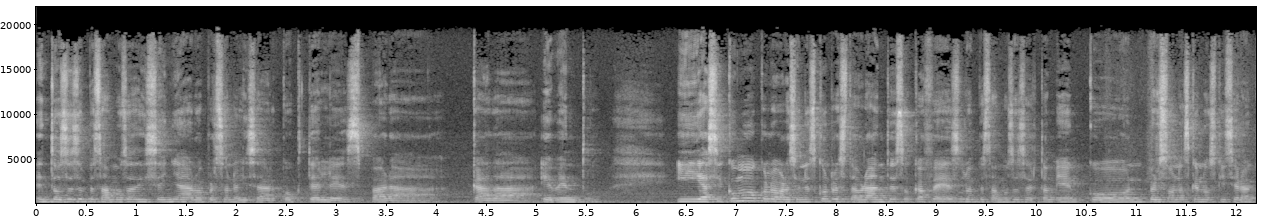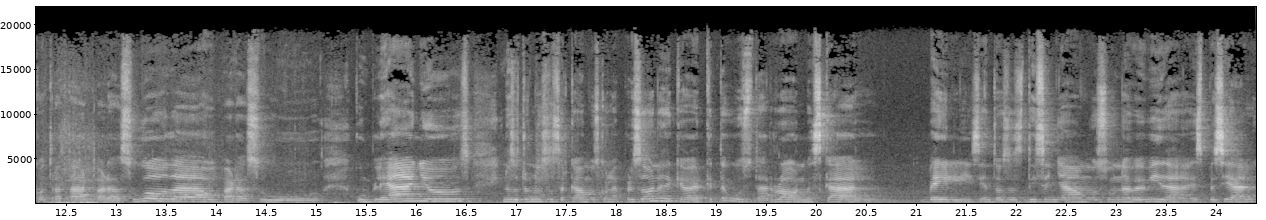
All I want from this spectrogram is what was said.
Entonces empezamos a diseñar o personalizar cócteles para cada evento. Y así como colaboraciones con restaurantes o cafés, lo empezamos a hacer también con personas que nos quisieran contratar para su boda o para su cumpleaños. Nosotros nos acercábamos con la persona de que a ver qué te gusta, ron, mezcal, Baileys, y entonces diseñábamos una bebida especial.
